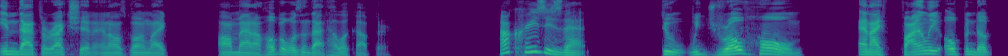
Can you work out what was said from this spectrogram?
in that direction. And I was going like, oh man, I hope it wasn't that helicopter. How crazy is that? Dude, we drove home and I finally opened up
